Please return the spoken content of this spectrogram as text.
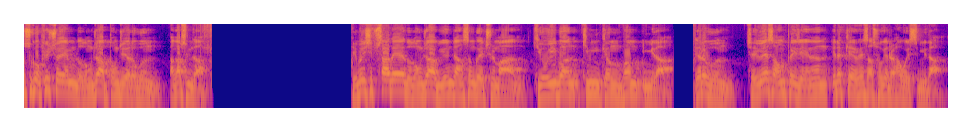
포스코 퓨처엠 노동조합 동지 여러분 반갑습니다. 이번 14대 노동조합 위원장 선거에 출마한 기호 2번 김경범입니다. 여러분, 저희 회사 홈페이지에는 이렇게 회사 소개를 하고 있습니다.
